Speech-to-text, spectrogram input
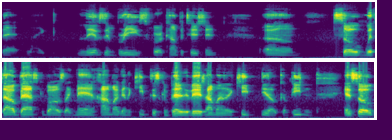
that, like, lives and breathes for a competition. Um, so without basketball, I was like, man, how am I going to keep this competitive edge? How am I going to keep, you know, competing? And so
